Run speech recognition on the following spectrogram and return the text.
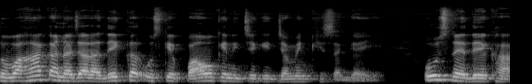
तो वहाँ का नज़ारा देखकर उसके पाँव के नीचे की ज़मीन खिसक गई। उसने देखा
